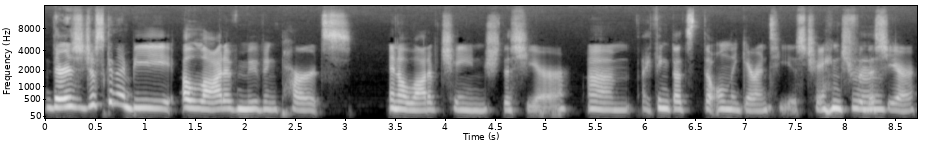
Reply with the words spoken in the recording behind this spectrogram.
there's just going to be a lot of moving parts and a lot of change this year. Um, I think that's the only guarantee is change for mm. this year.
